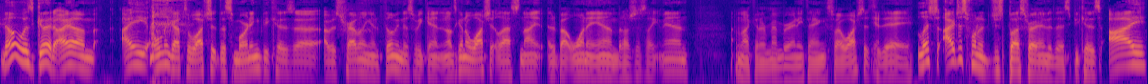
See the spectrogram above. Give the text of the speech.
No, it was good. I um I only got to watch it this morning because uh, I was traveling and filming this weekend, and I was gonna watch it last night at about one a.m. But I was just like, man, I'm not gonna remember anything, so I watched it today. Let's. I just want to just bust right into this because I,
